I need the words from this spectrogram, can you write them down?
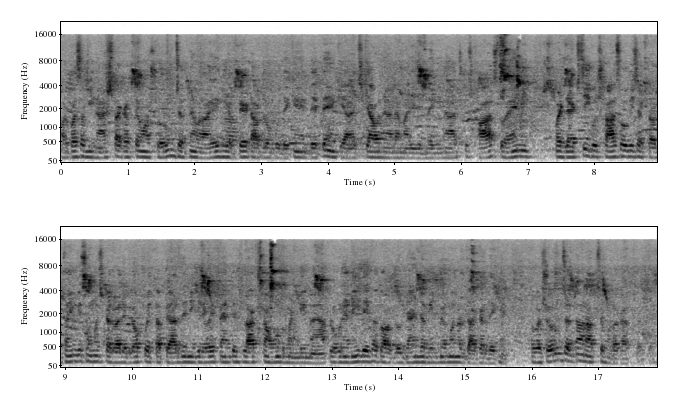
और बस अभी नाश्ता करते हैं और शोरूम चलते हैं और आगे की अपडेट आप लोगों को देखें, देते हैं कि आज क्या होने वाला है हमारी ज़िंदगी में। आज कुछ खास तो है नहीं। बट लेट्स सी कुछ खास हो भी सकता है। थैंक यू सो मच कल वाले ब्लॉग को इतना प्यार देने के लिए। भाई, पैंतीस लाख का ऊँट मंडी में आप लोगों ने नहीं देखा तो आप लोग जाएँ ज़मीन में मन और जाकर देखें। तो वह शोरूम चलता हूँ और आपसे मुलाकात करते हैं।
